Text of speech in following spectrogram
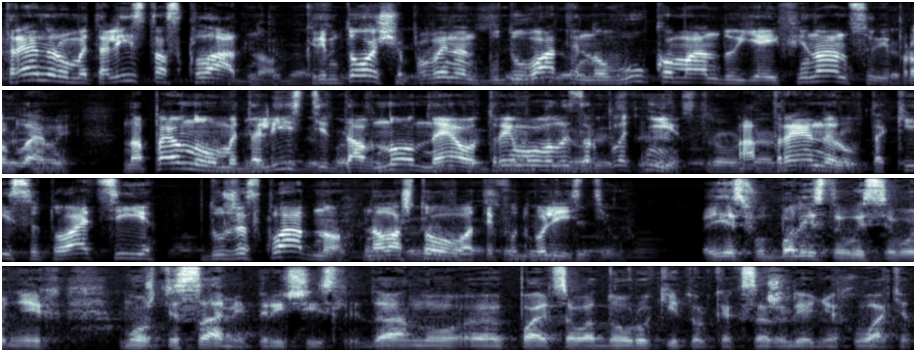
Тренеру металіста складно. Крім того, що повинен будувати нову команду, є й фінансові проблеми. Напевно, у металісті давно не отримували зарплатні. А тренеру в такій ситуації дуже складно налаштовувати футболістів. Есть футболисты, вы сегодня их можете сами перечислить, да, но э, пальцев одной руки только, к сожалению, хватит,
